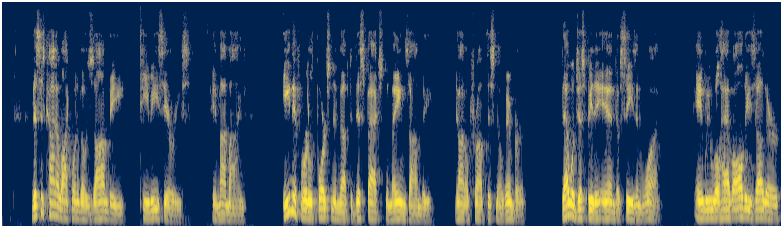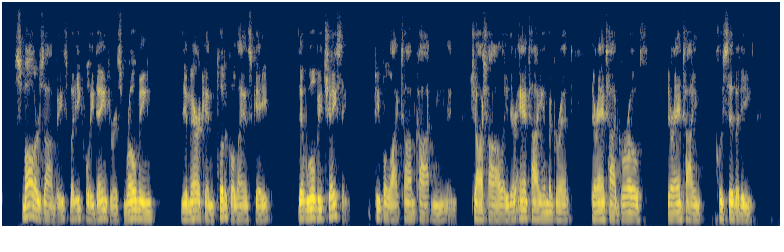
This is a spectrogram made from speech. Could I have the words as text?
This is kind of like one of those zombie TV series in my mind. Even if we're fortunate enough to dispatch the main zombie, Donald Trump, this November, that will just be the end of season one. And we will have all these other smaller zombies, but equally dangerous, roaming the American political landscape that we'll be chasing. People like Tom Cotton and Josh Hawley, they're anti immigrant, they're anti growth, they're anti inclusivity.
